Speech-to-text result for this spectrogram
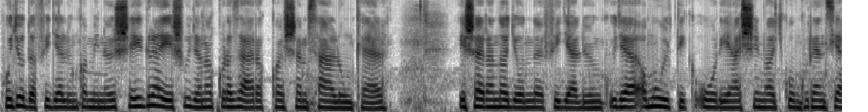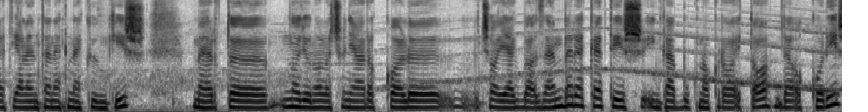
hogy odafigyelünk a minőségre, és ugyanakkor az árakkal sem szállunk el és erre nagyon figyelünk. Ugye a multik óriási nagy konkurenciát jelentenek nekünk is, mert nagyon alacsony árakkal csalják be az embereket, és inkább buknak rajta, de akkor is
